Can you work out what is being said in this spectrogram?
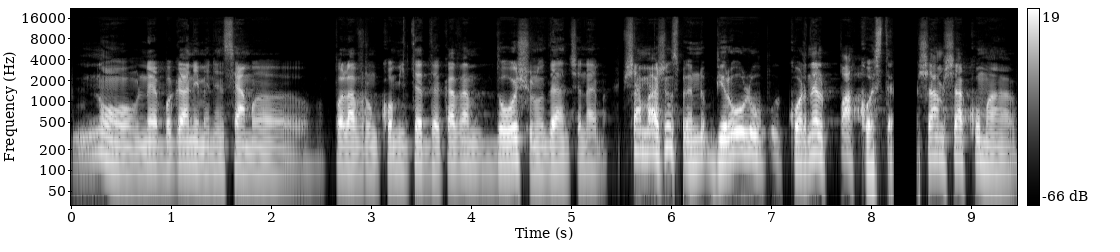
nu ne băga nimeni în seamă pe la vreun comitet de că aveam 21 de ani, ce naiba. Și am ajuns în biroul lui Cornel Pacoste, și am și acum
